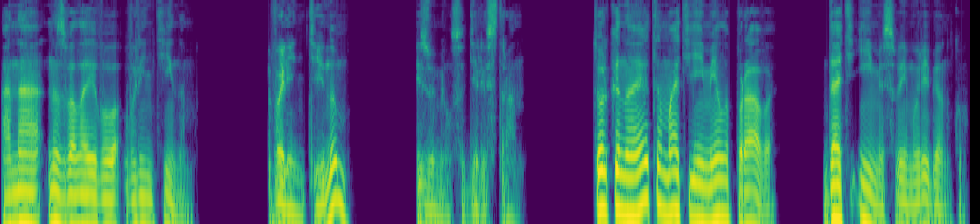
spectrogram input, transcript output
Она назвала его Валентином. «Валентином?» — изумился Делистран. Только на это мать и имела право дать имя своему ребенку.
